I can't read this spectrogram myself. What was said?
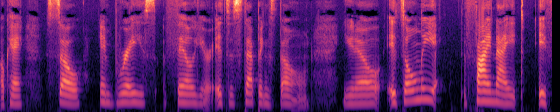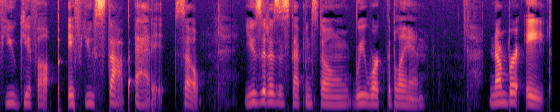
Okay. So embrace failure. It's a stepping stone. You know, it's only finite if you give up, if you stop at it. So use it as a stepping stone, rework the plan. Number eight,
